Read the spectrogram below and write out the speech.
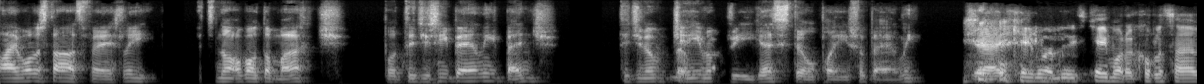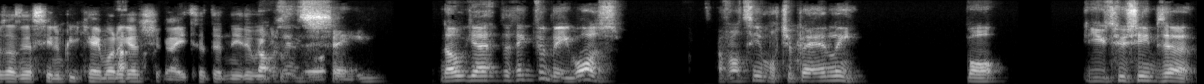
I want to start firstly. It's not about the match, but did you see Burnley bench? Did you know Jay Rodriguez still plays for Burnley? Yeah, he came on. He came on a couple of times. Hasn't he? I've seen him. He came on against United, didn't he? The That was before? insane. No, yeah, the thing for me was I've not seen much of Burnley, but you two seem to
